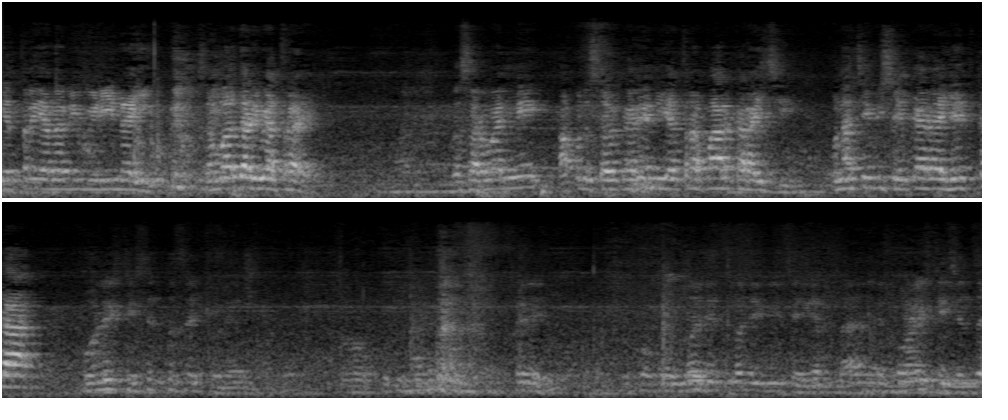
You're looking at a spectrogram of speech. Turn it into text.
यात्रा येणारी वेळी नाही. समाजदार यात्रा आहे. तर सर्वांनी आपण सहकार्याने यात्रा पार करायची. कुणाचे विषय काय राहिलेत का? पोलीस स्टेशन तसंच घेतला. पोलीस स्टेशनचा.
